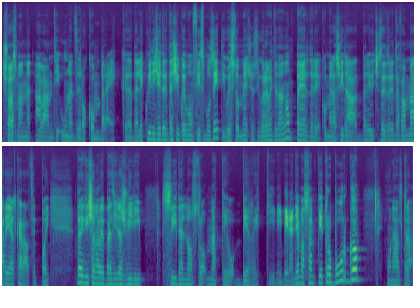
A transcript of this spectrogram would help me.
Schwarzman avanti 1 a 0 con break. Dalle 15.35 Monfis Mosetti, questo match sicuramente da non perdere, come la sfida dalle 17.30 fa Mari Alcaraz e poi dalle 19 Basilashvili sfida il nostro Matteo Berrettini. Bene, andiamo a San Pietroburgo, un'altra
